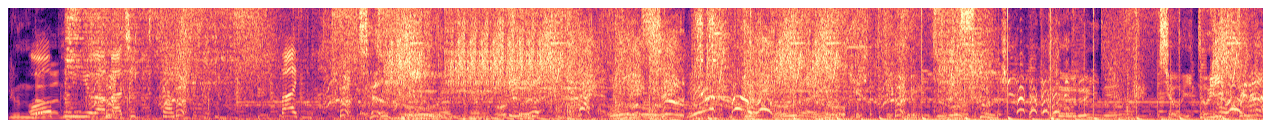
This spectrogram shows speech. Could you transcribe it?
るんだがオープンユアマジックサルファイトも う当てられ遅い？ほらよぬるいね。ちょいと言ってな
